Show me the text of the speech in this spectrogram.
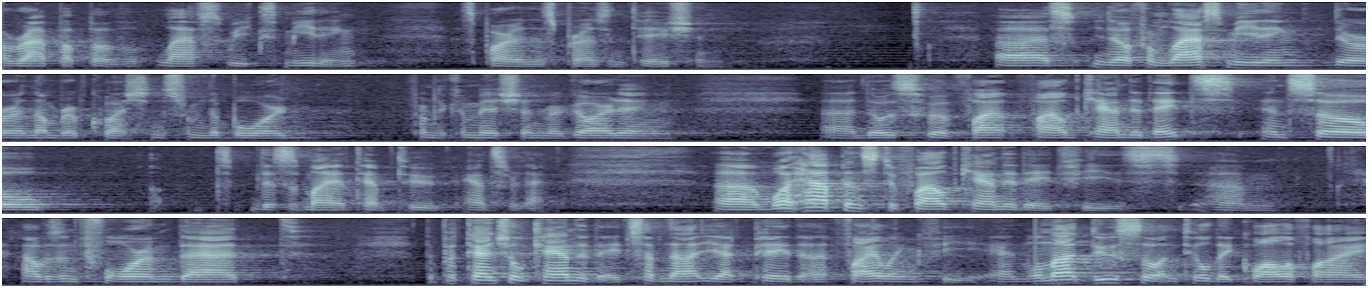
a wrap-up of last week's meeting as part of this presentation. Uh, you know, from last meeting, there were a number of questions from the board, from the commission regarding uh, those who have fi- filed candidates. And so this is my attempt to answer that. Um, what happens to filed candidate fees? Um, I was informed that the potential candidates have not yet paid a filing fee and will not do so until they qualify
